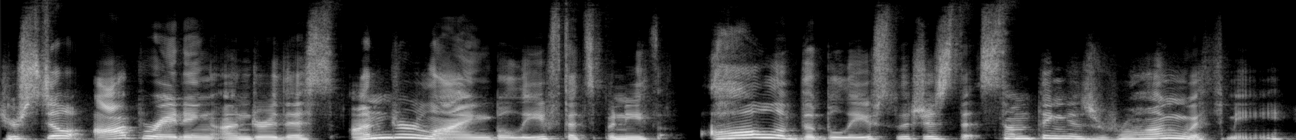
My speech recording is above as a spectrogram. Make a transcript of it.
you're mm. still operating under this underlying belief that's beneath all of the beliefs, which is that something is wrong with me.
